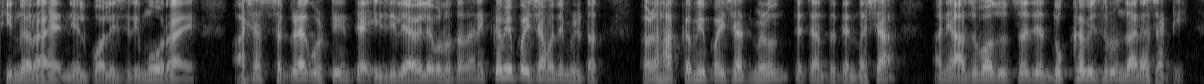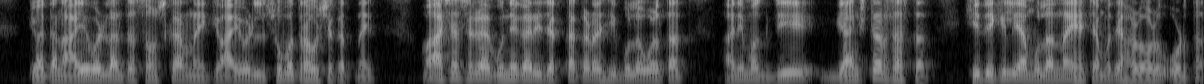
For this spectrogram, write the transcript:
थिनर आहे नेल पॉलिश रिमोवर आहे. अशा सगळ्या गोष्टी त्या इझिली अवेलेबल होतात आणि कमी पैशामध्ये मिळतात. त्यामुळे हा कमी पैशात मिळून त्याच्यानंतर ते नशा आणि आजूबाजूचं जे दुःख विसरून जाण्यासाठी किंवा त्यांना आईवडिलांचा संस्कार नाही किंवा आईवडील सोबत राहू शकत नाहीत मग अशा सगळ्या गुन्हेगारी जगताकडं ही मुलं वळतात आणि मग जी गँगस्टर्स असतात ही देखील या मुलांना ह्याच्यामध्ये हळूहळू ओढतात.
